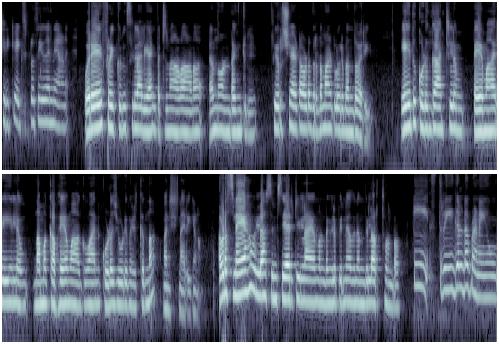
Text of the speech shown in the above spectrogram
ശരിക്കും എക്സ്പ്രസീവ് തന്നെയാണ്. ഒരേ ഫ്രീക്വൻസിയിൽ അലിയാൻ പറ്റുന്ന ആളാണ് എന്നുണ്ടെങ്കിൽ തീർച്ചയായിട്ടും അവിടെ ദൃഢമായിട്ടുള്ള ഒരു ബന്ധമായിരിക്കും. ഏത് കൊടുങ്കാറ്റിലും പേമാരിയിലും നമുക്ക് അഭയമാകുവാൻ കുട ചൂടി നിൽക്കുന്ന മനുഷ്യനായിരിക്കണം. അവിടെ സ്നേഹമില്ല സിൻസിയാരിറ്റി ഇല്ല എന്നുണ്ടെങ്കിൽ പിന്നെ അതിന് എന്തെങ്കിലും അർത്ഥമുണ്ടോ? ഈ സ്ത്രീകളുടെ പ്രണയവും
